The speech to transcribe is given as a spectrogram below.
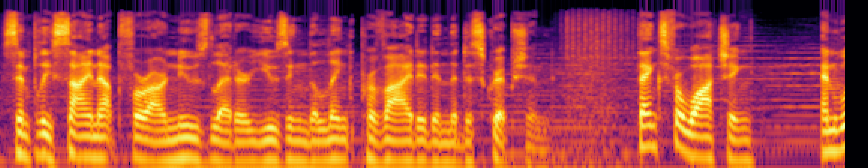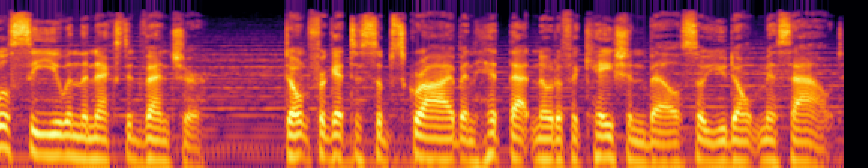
Simply sign up for our newsletter using the link provided in the description. Thanks for watching, and we'll see you in the next adventure. Don't forget to subscribe and hit that notification bell so you don't miss out.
